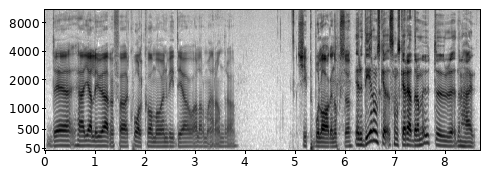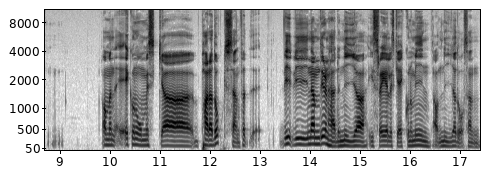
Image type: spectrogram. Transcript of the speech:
det här gäller ju även för Qualcomm och Nvidia och alla de här andra chipbolagen också. Är det det de ska, som ska rädda dem ut ur den här ja, men ekonomiska paradoxen? För att eh, vi, vi nämnde ju den här den nya israeliska ekonomin, ja nya då, sen,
